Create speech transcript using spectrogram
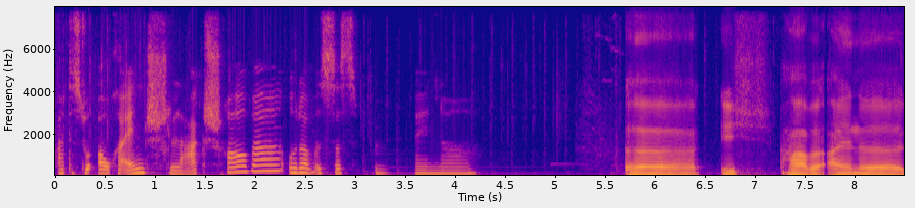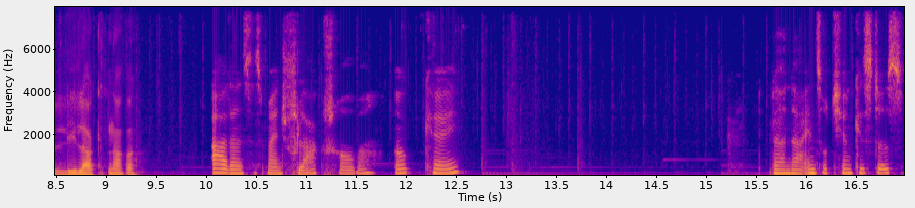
hattest du auch einen Schlagschrauber oder ist das eine? Äh, ich habe eine lila Knarre. Ah, dann ist das mein Schlagschrauber. Okay. Der da in der Einsortierenkiste ist.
